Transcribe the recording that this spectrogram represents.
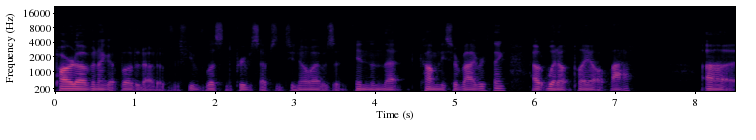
part of, and I got voted out of. If you've listened to previous episodes, you know I was in, in that comedy survivor thing, outwit, outplay, out Play Out laugh. Uh,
